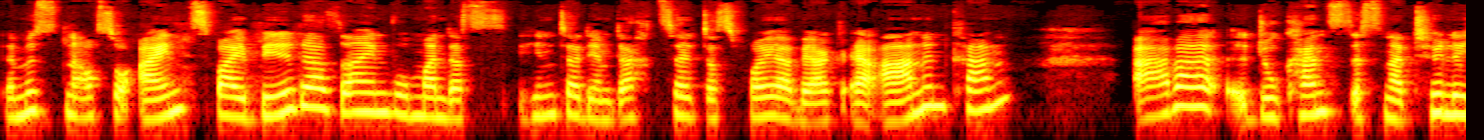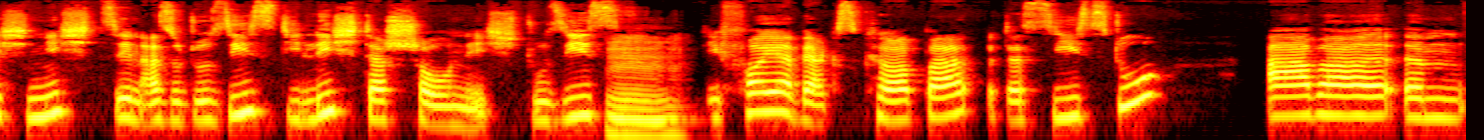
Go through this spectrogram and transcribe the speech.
da müssten auch so ein, zwei Bilder sein, wo man das hinter dem Dachzelt das Feuerwerk erahnen kann. Aber du kannst es natürlich nicht sehen. Also du siehst die Lichtershow nicht. Du siehst mhm. die Feuerwerkskörper, das siehst du aber ähm,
